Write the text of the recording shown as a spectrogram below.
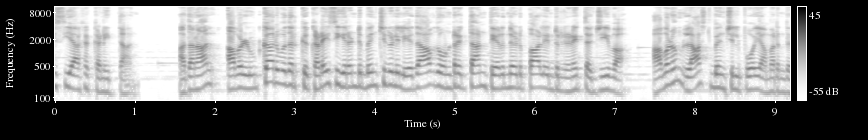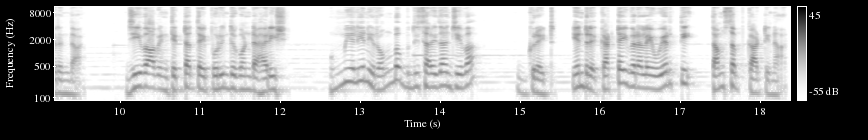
ஈஸியாக கணித்தான். அதனால் அவள் உட்காருவதற்கு கடைசி இரண்டு பெஞ்சுகளில் ஏதாவது ஒன்றைத்தான் தேர்ந்தெடுப்பாள் என்று நினைத்த ஜீவா அவனும் லாஸ்ட் பெஞ்சில் போய் அமர்ந்திருந்தான். ஜீவாவின் திட்டத்தை புரிந்து கொண்ட ஹரிஷ் உண்மையிலேயே நீ ரொம்ப புத்திசாலிதான் ஜீவா? கிரேட் என்று கட்டை விரலை உயர்த்தி தம்ஸ்அப் காட்டினார்.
